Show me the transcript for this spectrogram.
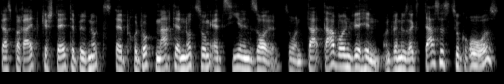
das bereitgestellte Benutz, äh, Produkt nach der Nutzung erzielen soll? So, und da, da wollen wir hin. Und wenn du sagst, das ist zu groß,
